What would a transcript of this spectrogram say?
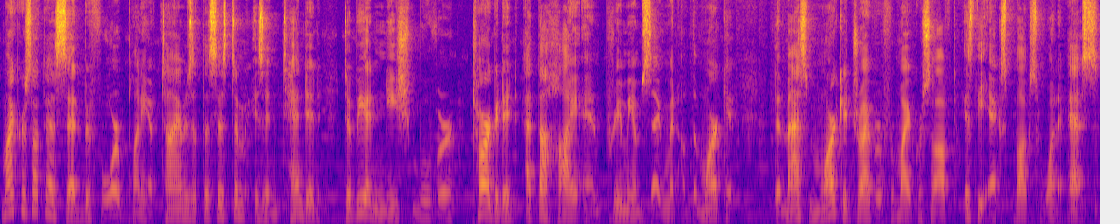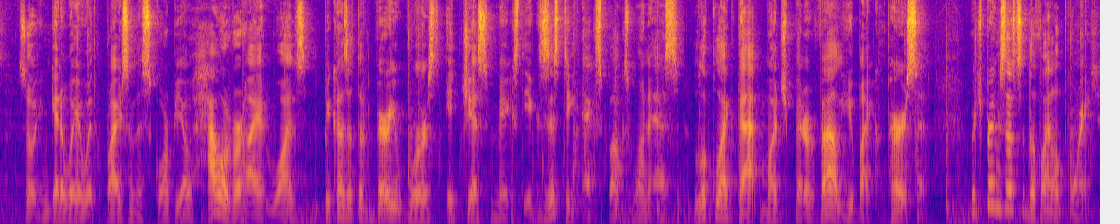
Microsoft has said before plenty of times that the system is intended to be a niche mover targeted at the high-end premium segment of the market, the mass market driver for Microsoft is the Xbox One S, so it can get away with pricing the Scorpio however high it wants, because at the very worst, it just makes the existing Xbox One S look like that much better value by comparison. Which brings us to the final point.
